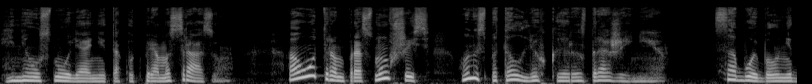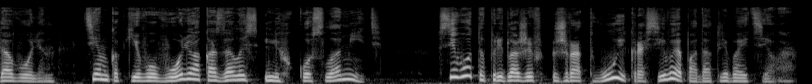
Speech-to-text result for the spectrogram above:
и не уснули они так вот прямо сразу. А утром, проснувшись, он испытал легкое раздражение. С собой был недоволен тем, как его волю оказалось легко сломить. Всего-то предложив жратву и красивое податливое тело.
